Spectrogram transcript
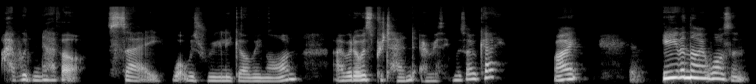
I would never say what was really going on. I would always pretend everything was okay, right? Even though it wasn't.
